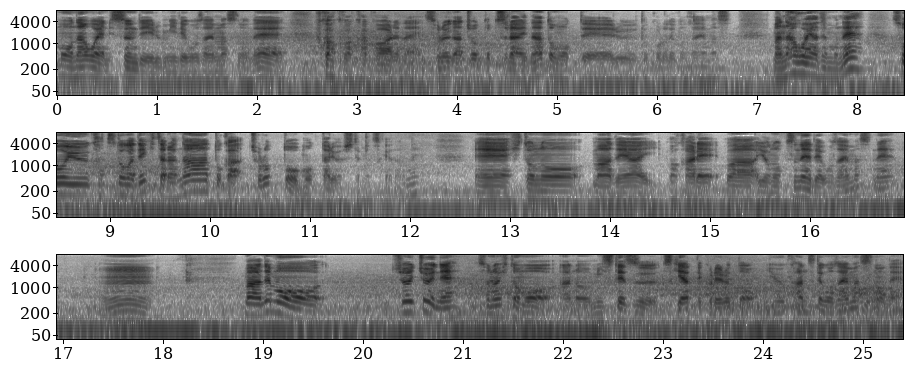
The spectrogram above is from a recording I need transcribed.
もう名古屋に住んでいる身でございますので、深くは関われない。それがちょっと辛いなと思っているところでございます。まあ、名古屋でもね、そういう活動ができたらなとか、ちょろっと思ったりはしてますけどね。えー、人の、まあ、出会い、別れは世の常でございますね。うん。まあでも、ちょいちょいね、その人も、あの、見捨てず付き合ってくれるという感じでございますので、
